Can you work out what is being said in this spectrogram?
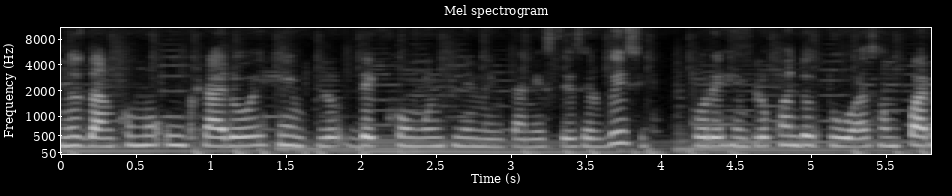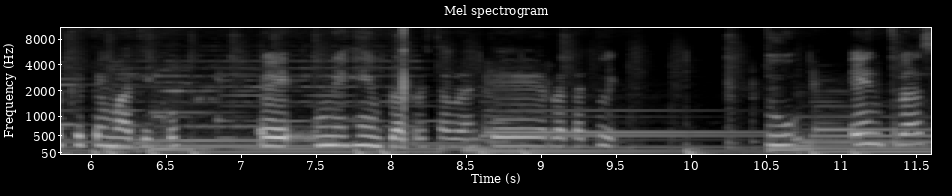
nos dan como un claro ejemplo de cómo implementan este servicio. Por ejemplo, cuando tú vas a un parque temático, eh, un ejemplo al restaurante Ratatouille, tú entras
